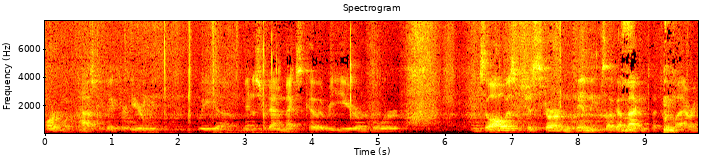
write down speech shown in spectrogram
partnering with Pastor Victor here, we we uh, minister down in Mexico every year on the border. And so all this was just stirring within me. So I got back in touch with Larry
